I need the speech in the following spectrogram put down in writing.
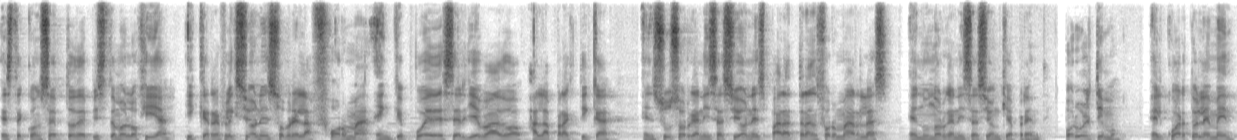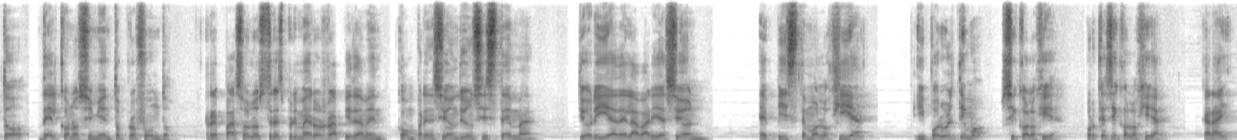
este concepto de epistemología y que reflexionen sobre la forma en que puede ser llevado a la práctica en sus organizaciones para transformarlas en una organización que aprende. Por último, el cuarto elemento del conocimiento profundo. Repaso los tres primeros rápidamente. Comprensión de un sistema, teoría de la variación, epistemología y por último, psicología. ¿Por qué psicología? Caray,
